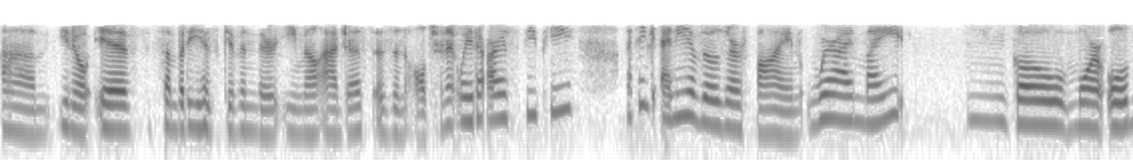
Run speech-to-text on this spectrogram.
Um, you know, if somebody has given their email address as an alternate way to RSVP, I think any of those are fine. Where I might go more old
